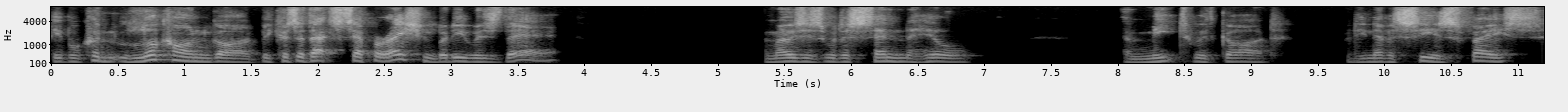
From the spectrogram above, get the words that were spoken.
People couldn't look on God because of that separation, but he was there. And Moses would ascend the hill and meet with God, but he never see his face.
